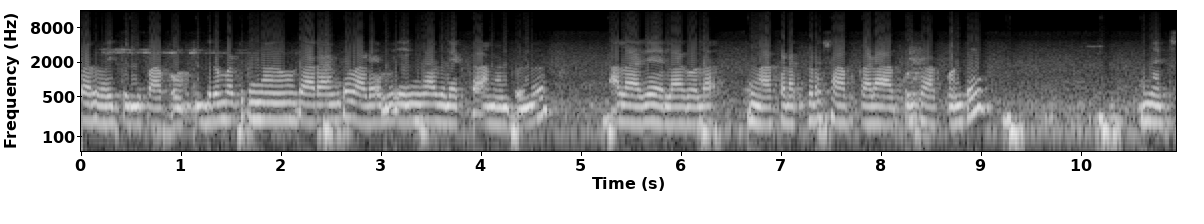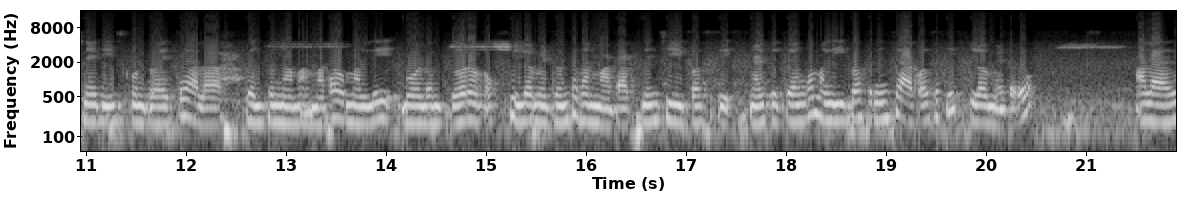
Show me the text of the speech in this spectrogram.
బరువు అవుతుంది పాపం. ఇద్దరం పట్టుకున్నాను తారా అంటే వాడేమో ఏం కాదు లెక్క అని అంటుండు. అలాగే ఎలాగోలా అక్కడక్కడ షాప్ కాడ ఆక్కుంటూ ఆక్కుంటూ నచ్చినవి తీసుకుంటూ అయితే అలా వెళ్తున్నాం అనమాట మళ్ళీ గోల్డెన్ దూరం ఒక కిలోమీటర్ ఉంటుంది అనమాట అటు నుంచి ఈ కోసకి నడిచొచ్చాక మళ్ళీ ఈ కోస నుంచి ఆ కోసకి కిలోమీటరు అలాగే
